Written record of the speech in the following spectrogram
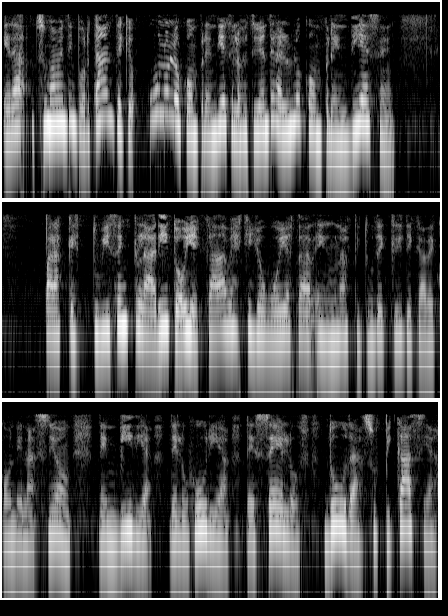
era sumamente importante que uno lo comprendiese, los estudiantes de la luz lo comprendiesen para que estuviesen clarito, oye, cada vez que yo voy a estar en una actitud de crítica, de condenación, de envidia, de lujuria, de celos, dudas, suspicacia,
